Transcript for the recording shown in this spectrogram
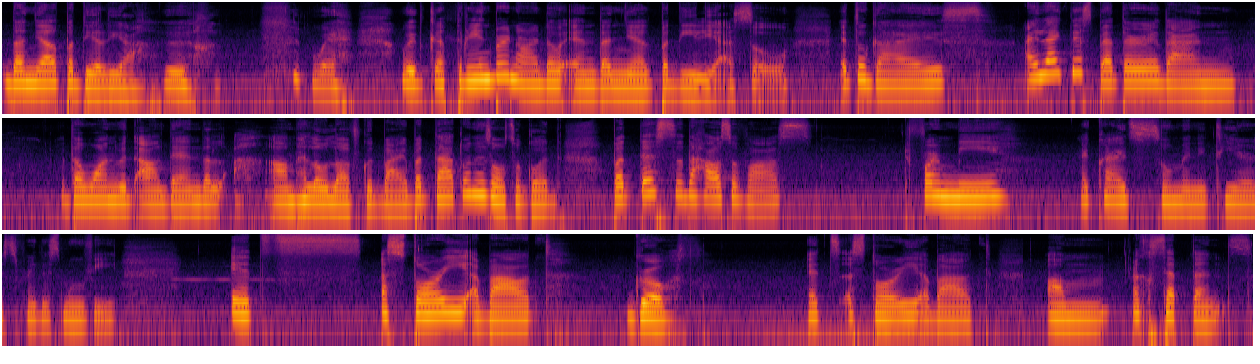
Daniel Padilla. with Kathryn Bernardo and Daniel Padilla. So, ito guys, I like this better than the one with Alden, the um, Hello Love Goodbye. But that one is also good. But this, The House of Us, for me, I cried so many tears for this movie. It's a story about growth. It's a story about um, acceptance.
